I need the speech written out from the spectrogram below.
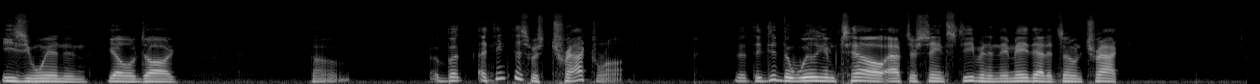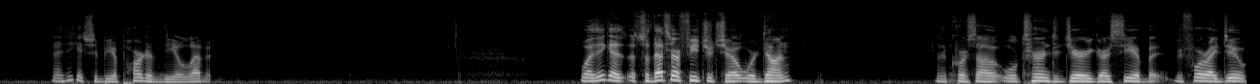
Easy Wind and Yellow Dog. Um, but I think this was tracked wrong. That they did the William Tell after St. Stephen and they made that its own track. And I think it should be a part of the 11. Well, I think so. That's our featured show. We're done. And of course, I'll, we'll turn to Jerry Garcia. But before I do,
